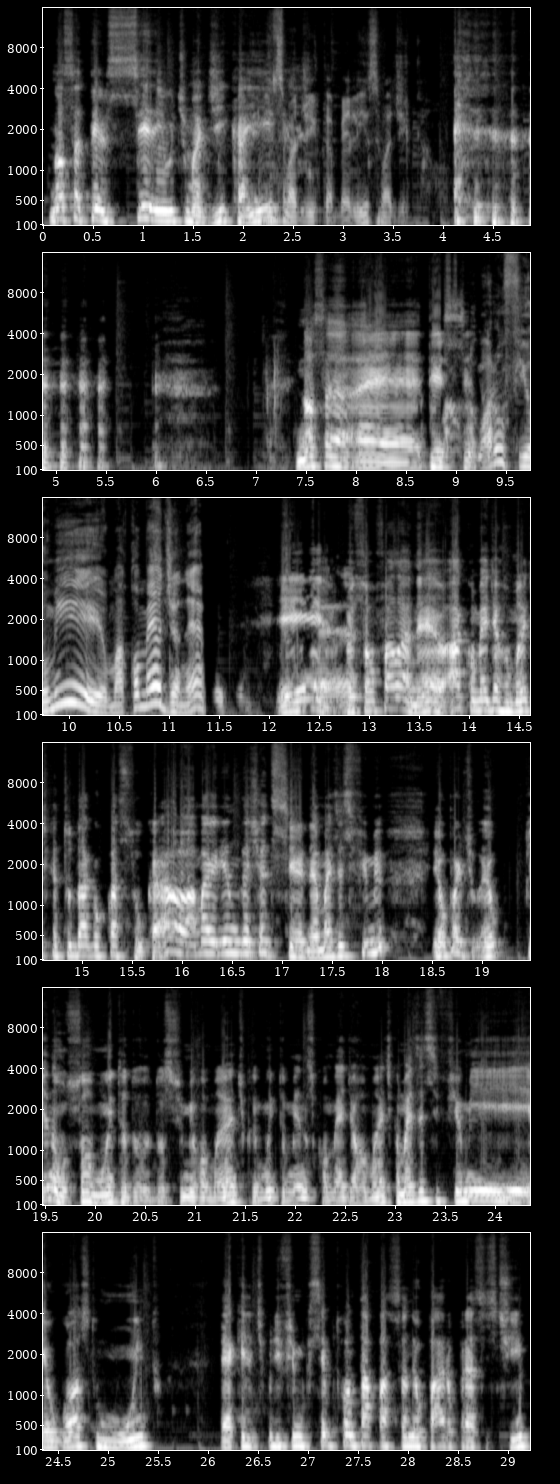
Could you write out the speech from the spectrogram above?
Nossa terceira e última dica aí. Belíssima dica, belíssima dica. Nossa é, terceira. Agora um filme, uma comédia, né? É, é, o pessoal fala, né? A ah, comédia romântica é tudo água com açúcar. Ah, a maioria não deixa de ser, né? Mas esse filme, eu, eu que não sou muito do, dos filmes românticos e muito menos comédia romântica, mas esse filme eu gosto muito. É aquele tipo de filme que sempre quando tá passando eu paro para assistir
